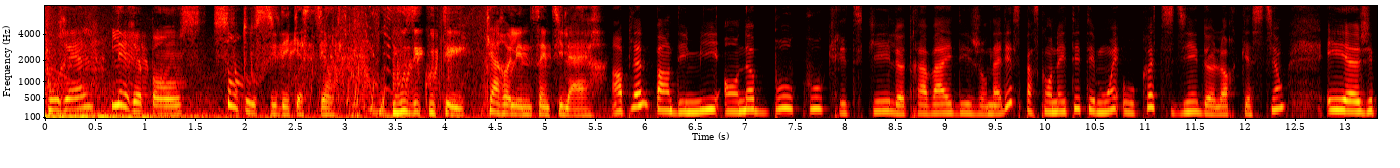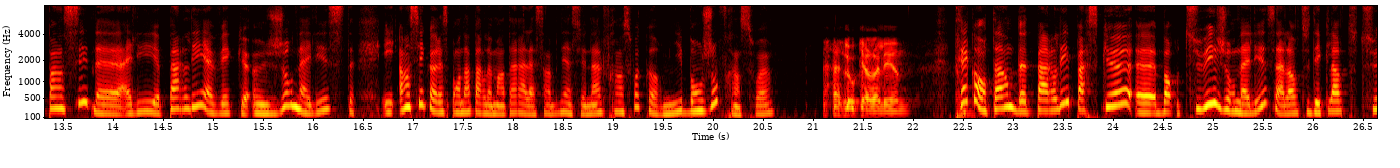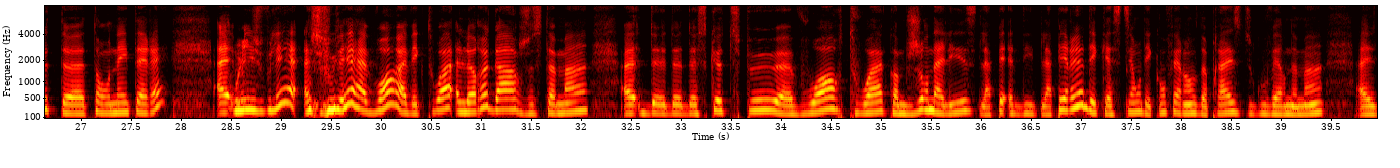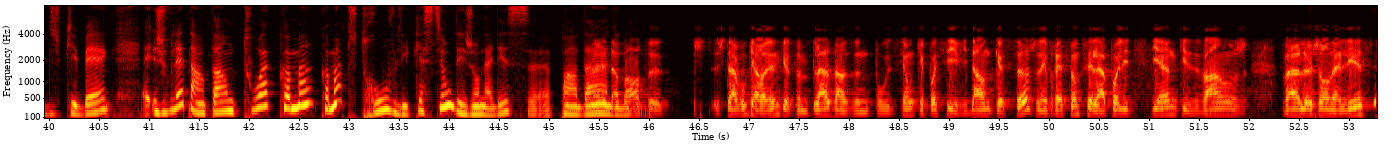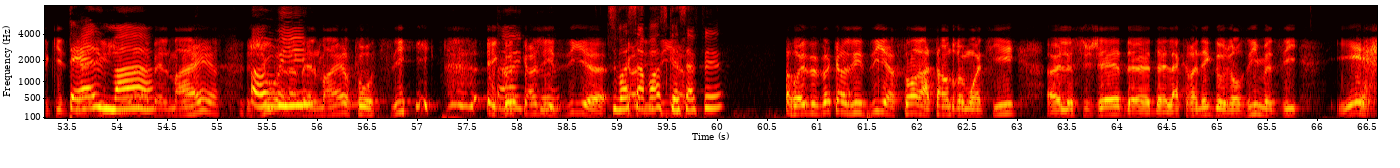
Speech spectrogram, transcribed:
Pour elle, les réponses sont aussi des questions. Vous écoutez Caroline Saint-Hilaire. En pleine pandémie, on a beaucoup critiqué le travail des journalistes parce qu'on a été témoin au quotidien de leurs questions. Et euh, j'ai pensé d'aller parler avec un journaliste et ancien correspondant parlementaire à l'Assemblée nationale, François Cormier. Bonjour François. Allô Caroline. Très contente de te parler parce que, euh, bon, tu es journaliste, alors tu déclares tout de suite euh, ton intérêt. Euh, mais je voulais, je voulais avoir avec toi le regard, justement, de, de, de, ce que tu peux voir, toi, comme journaliste, la, de la période des questions, des conférences de presse du gouvernement du Québec. je voulais t'entendre, toi, comment, comment tu trouves les questions des journalistes pendant... Ben, je t'avoue, Caroline, que tu me places dans une position qui est pas si évidente que ça. J'ai l'impression que c'est la politicienne qui se venge vers le journaliste et qui dit Tellement. à la belle-mère, ah joue à la belle-mère toi aussi. Écoute, quand j'ai dit... Euh, tu vas savoir ce que ça fait. Oui, c'est ça. Quand j'ai dit hier soir à tendre moitié euh, le sujet de, de la chronique d'aujourd'hui, il me dit « Yesh! »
